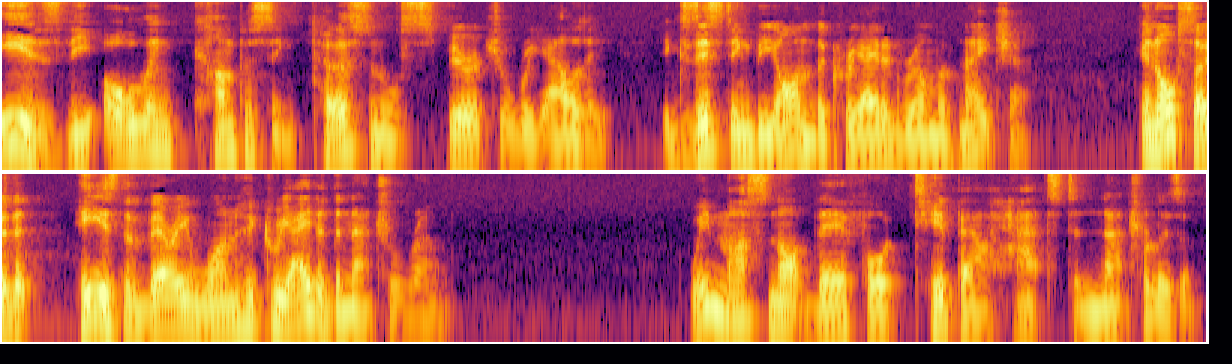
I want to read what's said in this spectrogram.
is the all encompassing personal spiritual reality existing beyond the created realm of nature, and also that he is the very one who created the natural realm. We must not therefore tip our hats to naturalism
